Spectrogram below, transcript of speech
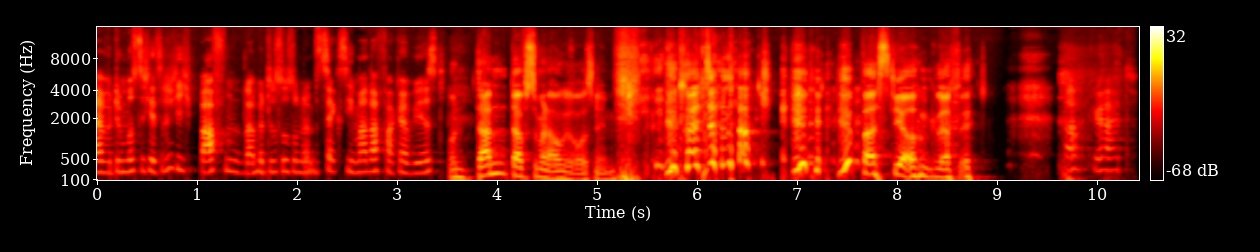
David, du musst dich jetzt richtig buffen, damit du so, so einem sexy Motherfucker wirst. Und dann darfst du mein Auge rausnehmen. weil dann hab ich passt die Augenklappe. Ach Gott.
